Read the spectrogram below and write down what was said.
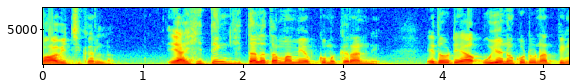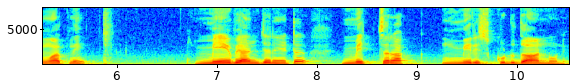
පාවිච්චි කරලා. එයා හිතින් හිතලා තමයි මේ ඔක්කොම කරන්නේ. එතකොට එයා උයනකොට උනත් පින්වත්නි මේ ව්‍යංජනයේට මෙච්චරක් මිරිස් කුඩු දාන්න ඕනේ.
